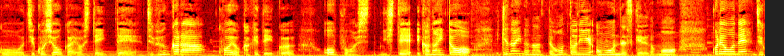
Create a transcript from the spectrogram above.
こう自己紹介をしていって自分から声をかけていくオープンにしていかないといけないんだなって本当に思うんですけれどもこれをね自己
